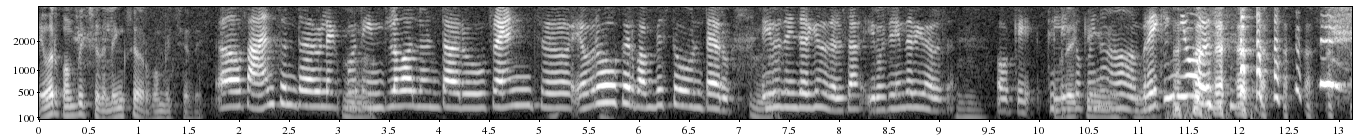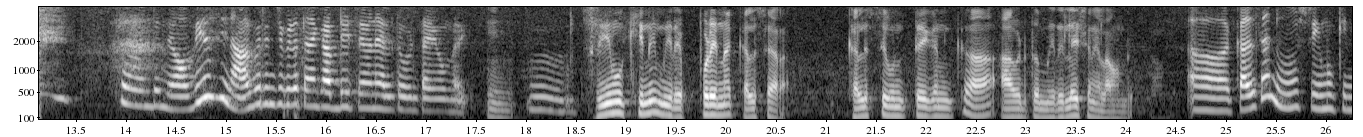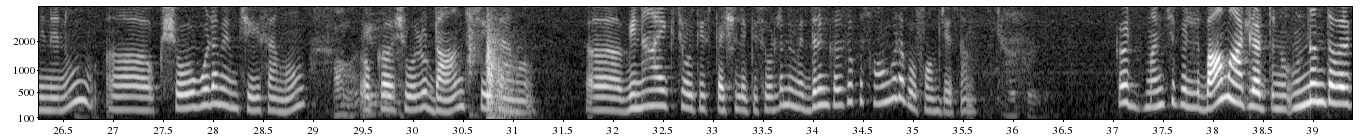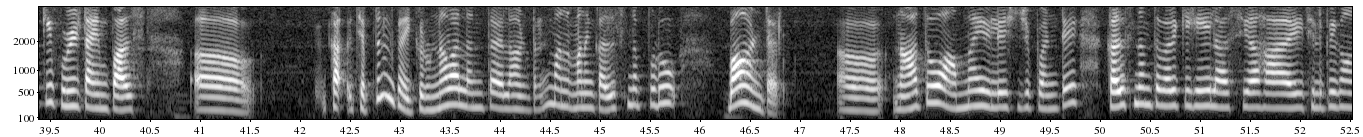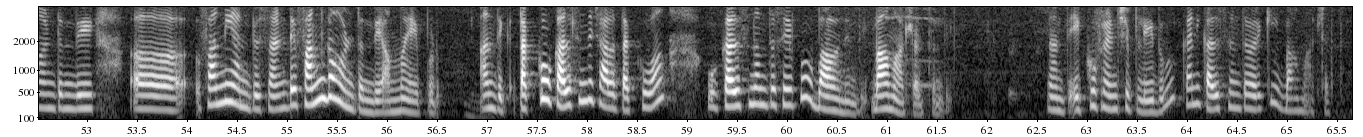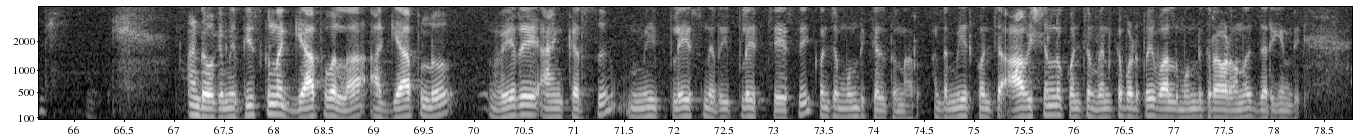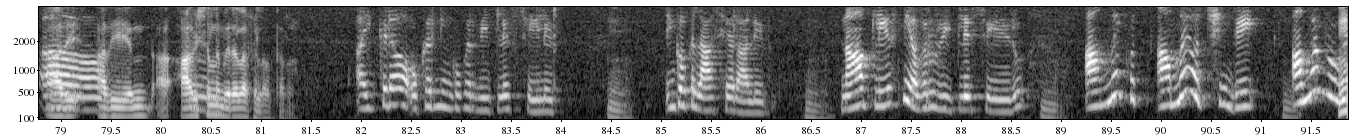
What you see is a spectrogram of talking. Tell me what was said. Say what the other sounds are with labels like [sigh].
ఎవరు పంపించేది? లింక్స్ ఎవరు పంపించేది? ఫ్యాన్స్ ఉంటారు లేకపోతే ఇంట్లో వాళ్ళు ఉంటారు ఫ్రెండ్స్ ఎవరో ఒకరు పంపిస్తూ ఉంటారు. ఈ రోజు ఏం జరిగిందో తెలుసా? ఈ రోజు ఏం జరిగిందో తెలుసా? ఓకే తెలియకపోయినా బ్రేకింగ్ న్యూస్ [laughs] ఉంటుంది. ఆబ్వియస్లీ నా గురించి కూడా తనకు అప్డేట్స్ ఏమైనా వెళ్తూ ఉంటాయో మరి. శ్రీముఖిని మీరు ఎప్పుడైనా కలిసారా కలిసి ఉంటే కనుక ఆవిడతో మీ రిలేషన్ ఎలా ఉంది? ఆ, కలిసాను శ్రీముఖిని నేను. ఒక షో కూడా మేము చేసాము ఒక షోలో డాన్స్ చేసాము వినాయక చవితి స్పెషల్ ఎపిసోడ్లో మేము ఇద్దరం కలిసి ఒక సాంగ్ కూడా పర్ఫామ్ చేసాం గుడ్ మంచి పిల్ల. బాగా మాట్లాడుతున్నాం. ఉన్నంత వరకు ఫుల్ టైం పాస్ చెప్తున్నాను కదా ఇక్కడ ఉన్న వాళ్ళంతా ఎలా అంటారంటే మనం మనం కలిసినప్పుడు బాగుంటారు. నాతో ఆ అమ్మాయి రిలేషన్షిప్ అంటే కలిసినంత వరకు హే లాస్య హాయ్ చిలిపిగా ఉంటుంది. ఫన్నీ అనిపిస్తుంది అంటే ఫన్గా ఉంటుంది ఆ అమ్మాయి ఎప్పుడు. అంతే తక్కువ కలిసింది చాలా తక్కువ. కలిసినంతసేపు బాగుంది బాగా మాట్లాడుతుంది. అంతే ఎక్కువ ఫ్రెండ్షిప్ లేదు కానీ కలిసినంత వరకు బాగా మాట్లాడుతుంది. అండ్ ఓకే మీరు తీసుకున్న గ్యాప్ వల్ల ఆ గ్యాప్లో వేరే యాంకర్స్ మీ ప్లేస్ని రీప్లేస్ చేసి కొంచెం ముందుకు వెళ్తున్నారు అంటే మీరు కొంచెం ఆ విషయంలో కొంచెం వెనుకబడిపోయి వాళ్ళు ముందుకు రావడం అనేది జరిగింది. అది అది ఆ- విషయంలో మీరు ఎలా ఫీల్ అవుతారు? ఇక్కడ ఒకరిని ఇంకొకరు రీప్లేస్ చేయలేరు. ఇంకొక లాస్ట్ ఇయర్ రాలేదు. నా ప్లేస్ని ఎవరు రీప్లేస్ చేయలేరు. ఆ అమ్మాయి ఆ అమ్మాయి వచ్చింది. అమ్మాయి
